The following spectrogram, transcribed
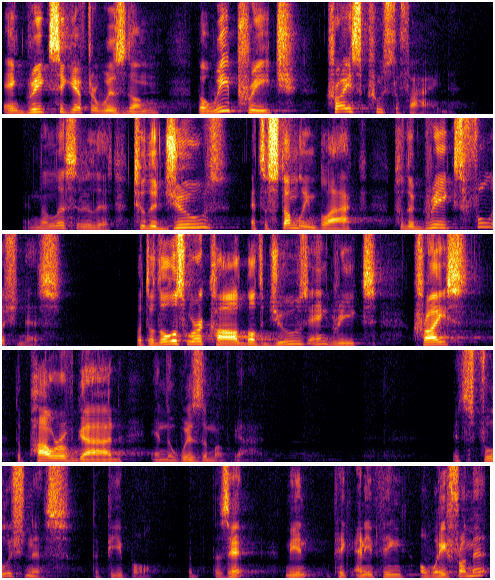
and Greeks seek after wisdom, but we preach Christ crucified. And then listen to this. To the Jews, it's a stumbling block. To the Greeks, foolishness. But to those who are called, both Jews and Greeks, Christ, the power of God, and the wisdom of God. It's foolishness to people. But does it mean take anything away from it?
